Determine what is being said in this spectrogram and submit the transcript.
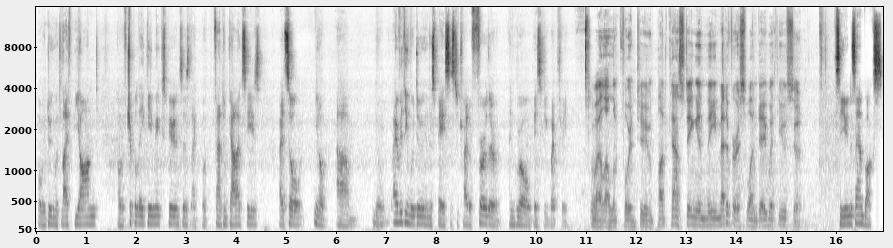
what we're doing with Life Beyond, or with AAA gaming experiences, like with Phantom Galaxies right? So you know, um, you know, everything we're doing in the space is to try to further and grow basically Web three. Well, I'll look forward to podcasting in the metaverse one day with you soon. See you in the sandbox.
